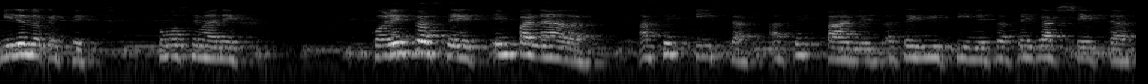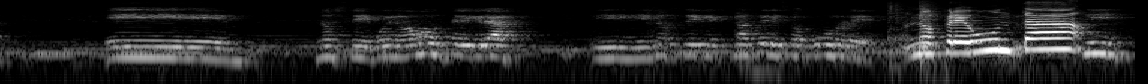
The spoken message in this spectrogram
Miren lo que es esto, cómo se maneja. Con esto haces empanadas, haces pizzas, haces panes, haces glicines, haces galletas. eh, no sé, bueno, vamos a hacer el graph. Eh, no sé qué más se les ocurre. Nos pregunta Sí.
